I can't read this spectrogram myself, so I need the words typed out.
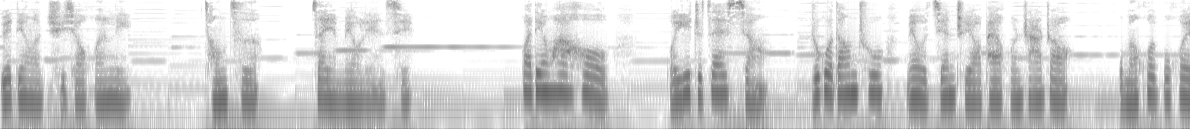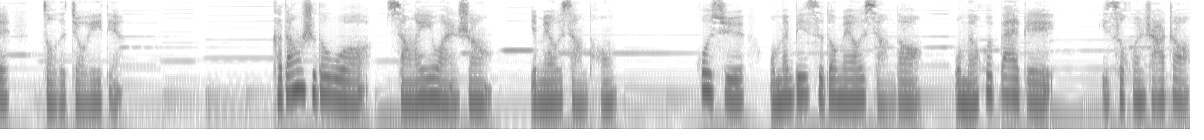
约定了取消婚礼，从此再也没有联系。挂电话后，我一直在想。如果当初没有坚持要拍婚纱照，我们会不会走得久一点？可当时的我想了一晚上，也没有想通。或许我们彼此都没有想到，我们会败给一次婚纱照。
